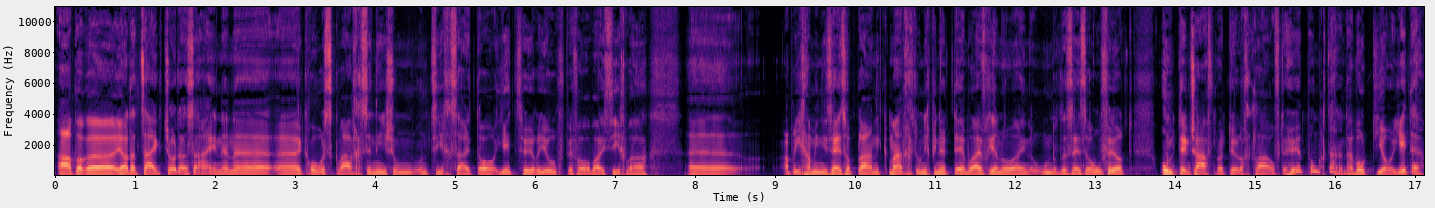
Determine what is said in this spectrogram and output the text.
Aber äh, ja, das zeigt schon, dass einer äh, groß gewachsen ist und, und sich sagt, da, jetzt höre ich auf, bevor weiß ich was. Äh, aber ich habe meine Saisonplanung gemacht und ich bin nicht der, der einfach hier noch unter der Saison aufhört. Und dann schafft man natürlich klar auf den Höhepunkt an. Da will ja jeder.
